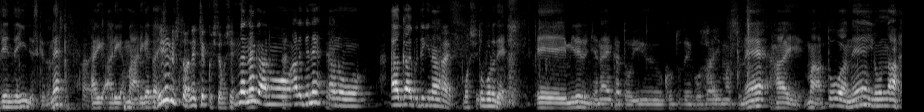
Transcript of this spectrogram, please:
全然いいんですけどね。はいありが、ありが、まあ、ありがたい。見れる人はね、チェックしてほしいですね。ななんかあの、あれでね、はいあの、アーカイブ的は、ないもし。ところで、えー、見れるんじゃないかということでございますね。はい。まあ、あとはね、いろんな、あ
